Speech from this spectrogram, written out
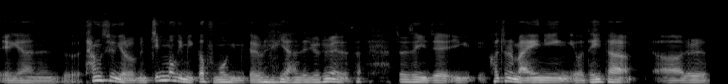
얘기하는 그 탕수육 여러분 찍먹입니까? 부먹입니까? 이런 얘기하는데 요즘에 사 저에서 이제 이 컬처럴 마이닝 이 데이터 어를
